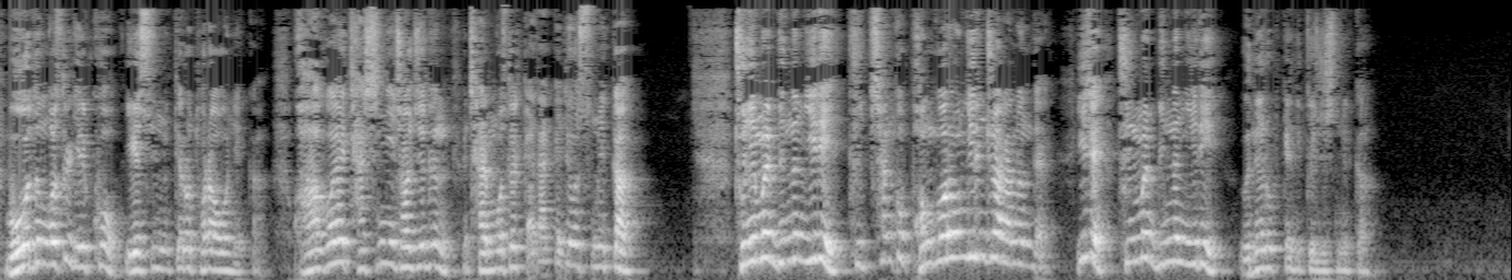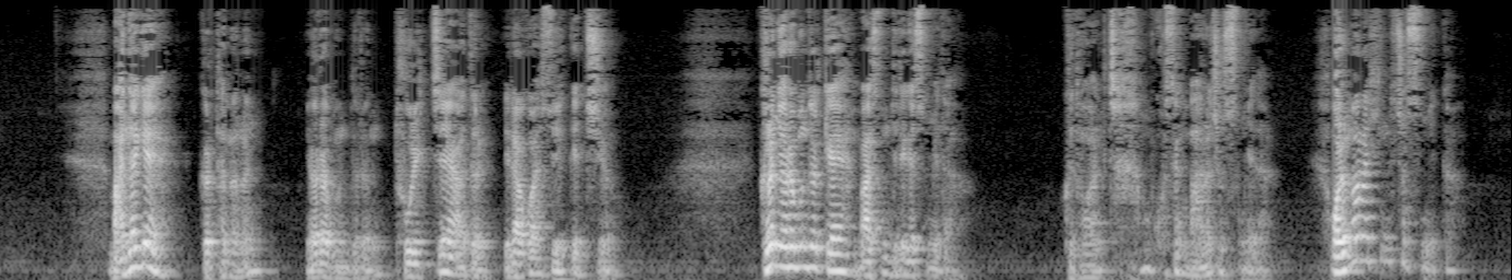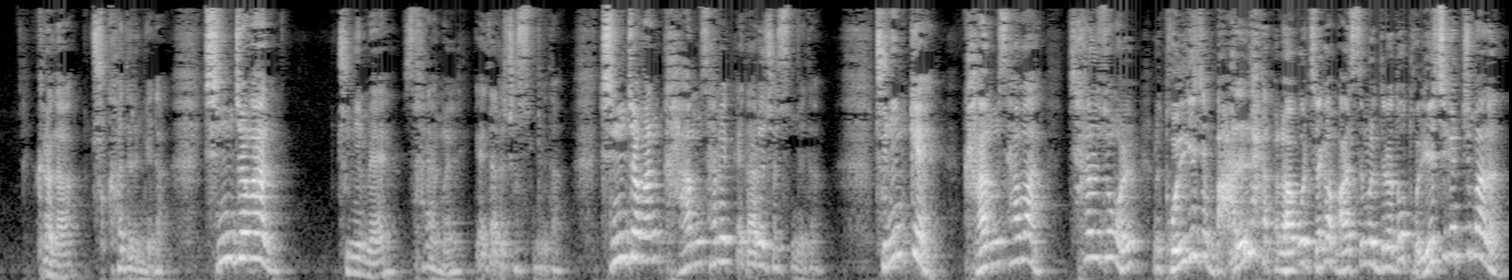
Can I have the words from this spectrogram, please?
모든 것을 잃고 예수님께로 돌아오니까 과거에 자신이 저지른 잘못을 깨닫게 되었습니까? 주님을 믿는 일이 귀찮고 번거로운 일인 줄 알았는데 이제 주님을 믿는 일이 은혜롭게 느껴지십니까? 만약에 그렇다면 여러분들은 둘째 아들이라고 할 수 있겠지요. 그런 여러분들께 말씀드리겠습니다. 그동안 참 고생 많으셨습니다. 얼마나 힘드셨습니까? 그러나 축하드립니다. 진정한 주님의 사랑을 깨달으셨습니다. 진정한 감사를 깨달으셨습니다. 주님께 감사와 찬송을 돌리지 말라라고 제가 말씀을 드려도 돌리시겠지만은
